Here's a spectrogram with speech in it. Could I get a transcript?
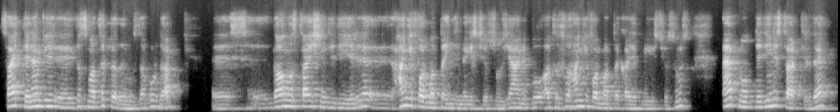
Site denen bir e, kısma tıkladığımızda burada e, download station dediği yere e, hangi formatta indirmek istiyorsunuz? Yani bu atıfı hangi formatta kaydetmek istiyorsunuz? EndNote dediğiniz takdirde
